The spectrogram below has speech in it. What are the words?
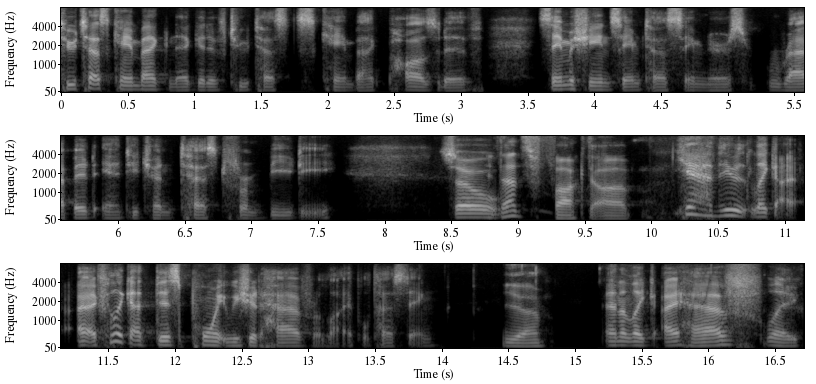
Two tests came back negative, two tests came back positive. Same machine, same test, same nurse. Rapid antigen test from BD. So That's fucked up. yeah, dude, like I, I feel like at this point we should have reliable testing. Yeah. And uh, like I have like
